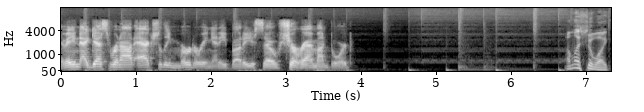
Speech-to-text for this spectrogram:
I mean, I guess we're not actually murdering anybody, so sure, I'm on board. Unless you, like,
